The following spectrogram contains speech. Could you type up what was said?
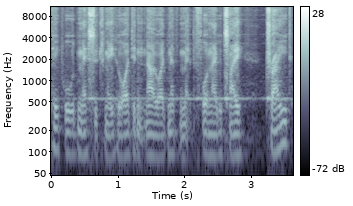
People would message me who I didn't know, I'd never met before, and they would say, trade.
